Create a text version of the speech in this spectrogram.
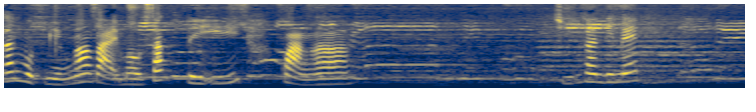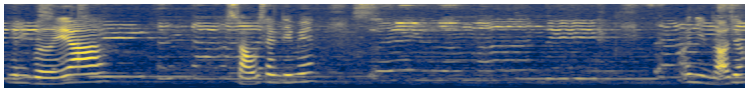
cắt một miếng à, vải màu sắc tùy ý, khoảng 9 cm nhân với 6 cm Các nhìn rõ chưa?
